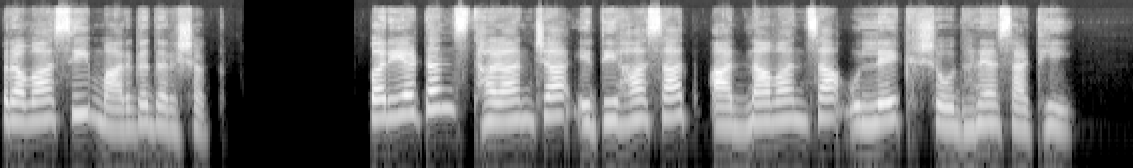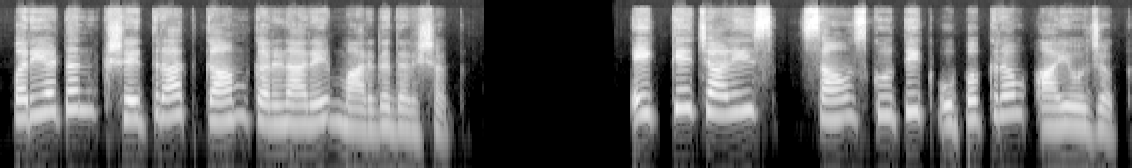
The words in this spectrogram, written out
प्रवासी मार्गदर्शक. पर्यटन स्थळांच्या इतिहासात आडनावांचा उल्लेख शोधण्यासाठी पर्यटन क्षेत्रात काम करणारे मार्गदर्शक. एक्केचाळीस सांस्कृतिक उपक्रम आयोजक.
